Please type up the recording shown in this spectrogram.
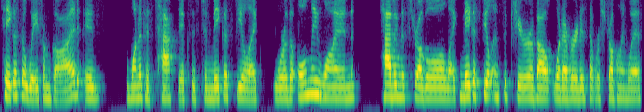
take us away from God is one of his tactics is to make us feel like we're the only one having the struggle, like make us feel insecure about whatever it is that we're struggling with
